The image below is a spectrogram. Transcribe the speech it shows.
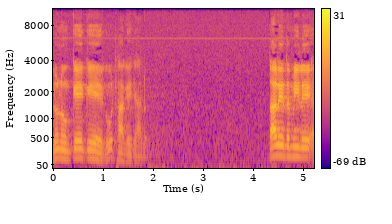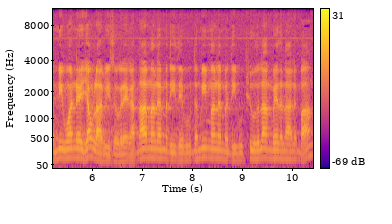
လွန်လွန်ကဲကဲကိုထားခဲ့ကြလို့သားလေးသမီးလေးအမိဝမ်းနဲ့ရောက်လာပြီဆိုကြတဲ့ကသားမန်းလည်းမသိသေးဘူးသမီးမန်းလည်းမသိဘူးဖြူသလားမဲသလားလည်းဘာမှမ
